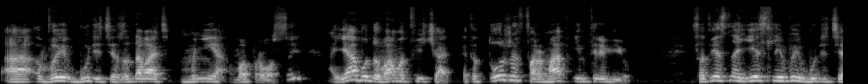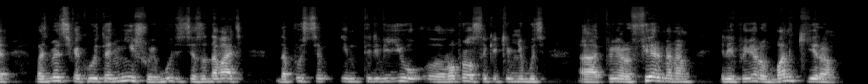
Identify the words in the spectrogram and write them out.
э, вы будете задавать мне вопросы, а я буду вам отвечать. Это тоже формат интервью. Соответственно, если вы будете, возьмете какую-то нишу и будете задавать, допустим, интервью, э, вопросы каким-нибудь, э, к примеру, фермерам или, к примеру, банкирам,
